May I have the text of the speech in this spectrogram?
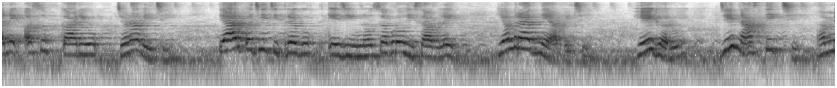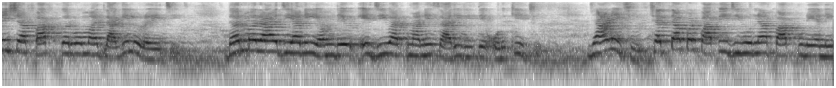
અને અશુભ કાર્યો જણાવે છે. ત્યાર પછી ચિત્રગુપ્ત એ જીવનો સગળો હિસાબ લઈ યમરાજને આપે છે. હે ગરુડ, જે નાસ્તિક છે, હંમેશા પાપ કરવામાં જ લાગેલો રહે છે. ધર્મરાજ યાની યમદેવ એ જીવાત્માને સારી રીતે ઓળખે છે. જાણે છે, છતાં પણ પાપી જીવોના પાપ પુણ્યને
